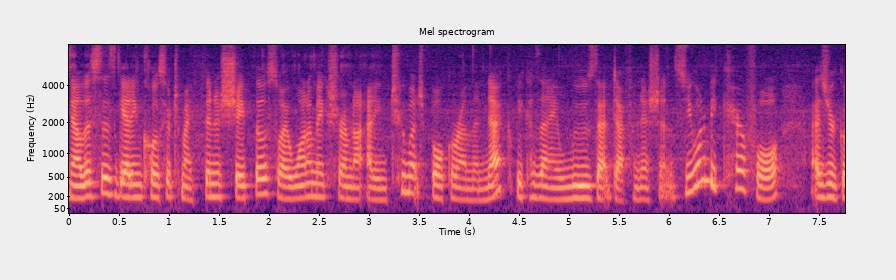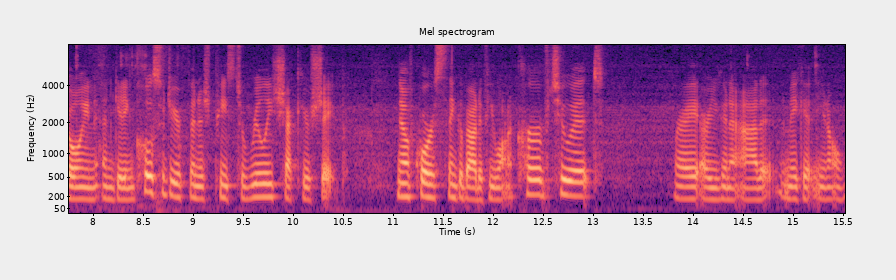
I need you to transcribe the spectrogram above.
Now this is getting closer to my finished shape though, so I wanna make sure I'm not adding too much bulk around the neck because then I lose that definition. So you wanna be careful as you're going and getting closer to your finished piece to really check your shape. Now, of course, think about if you want a curve to it, right? Are you gonna add it, and make it, you know,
